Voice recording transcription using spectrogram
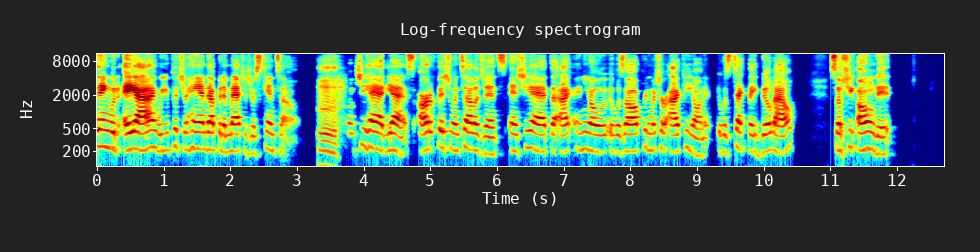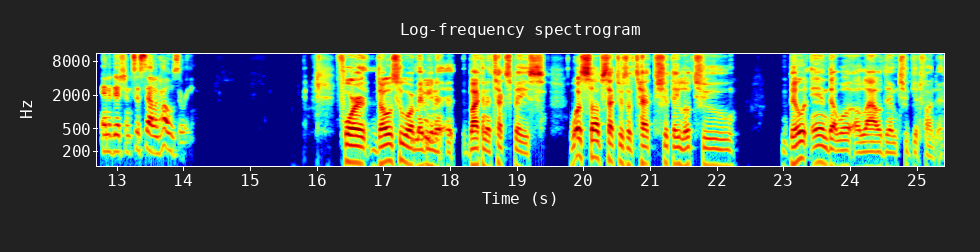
thing with AI where you put your hand up and it matches your skin tone. Mm. So she had yes, artificial intelligence, and she had the and you know it was all pretty much her IP on it. It was tech they built out, so she owned it. In addition to selling hosiery. For those who are maybe in a black in the tech space, what subsectors of tech should they look to build in that will allow them to get funding?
